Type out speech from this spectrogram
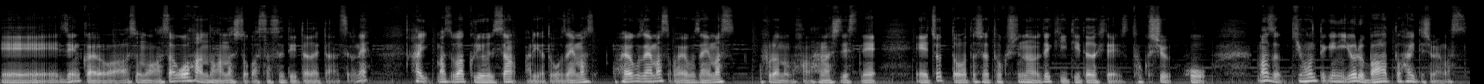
えー、前回はその朝ごはんの話とかさせていただいたんですよね。はい、まずは栗おじさん、ありがとうございます。おはようございます。おはようございます。お風呂の話ですね。えー、ちょっと私は特殊なので聞いていただきたいです。特殊。ほう。まず、基本的に夜バーッと入ってしまいます。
